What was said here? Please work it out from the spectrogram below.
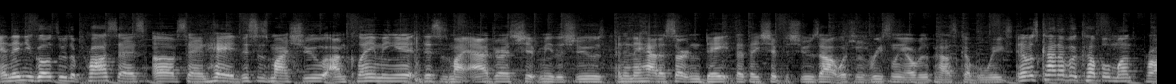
and then you go through the process of saying hey this is my shoe. I'm claiming it. This is my address. Ship me the shoes. And then they had a certain date that they shipped the shoes out which was recently over the past couple weeks. And it was kind of a couple month process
